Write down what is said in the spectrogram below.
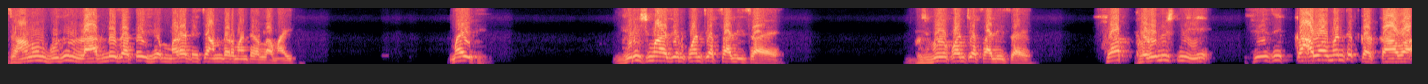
जाणून बुजून लादलं जातं हे मराठ्याच्या आमदार मंत्र्याला माहिती माहिती गिरीश महाजन कोणत्या चालीचा आहे? भुजबळ कोणत्या चालीचा आहे? ह्या फडणवीसनी हे जे कावा म्हणतात का कावा?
